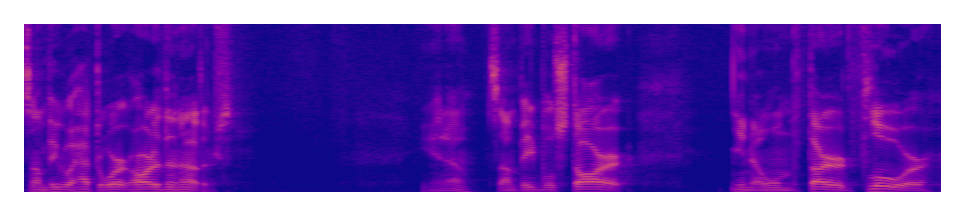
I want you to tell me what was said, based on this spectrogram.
Some people have to work harder than others. You know, some people start, you know, on the third floor.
